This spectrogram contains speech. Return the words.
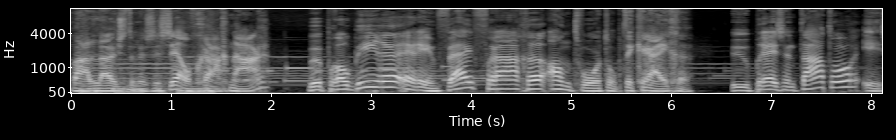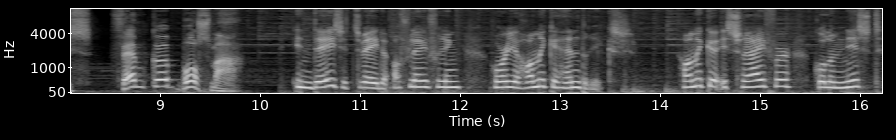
waar luisteren ze zelf graag naar? We proberen er in vijf vragen antwoord op te krijgen. Uw presentator is Femke Bosma. In deze tweede aflevering hoor je Hanneke Hendricks. Hanneke is schrijver, columnist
